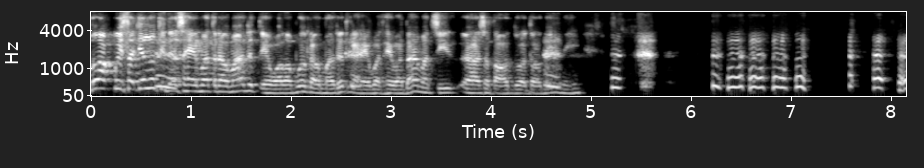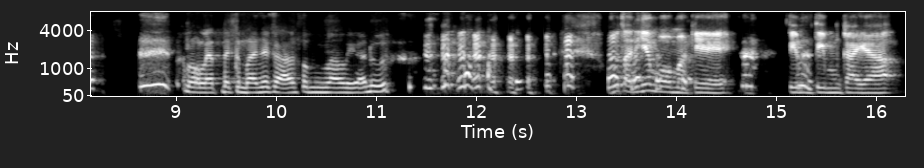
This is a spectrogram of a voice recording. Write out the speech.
Lu akui saja lu tidak sehebat Real Madrid ya walaupun Real Madrid gak hebat-hebat amat sih uh, setahun dua tahun ini. Roletnya kenanya ke Arsenal ya, aduh. gue tadinya mau make tim-tim kayak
